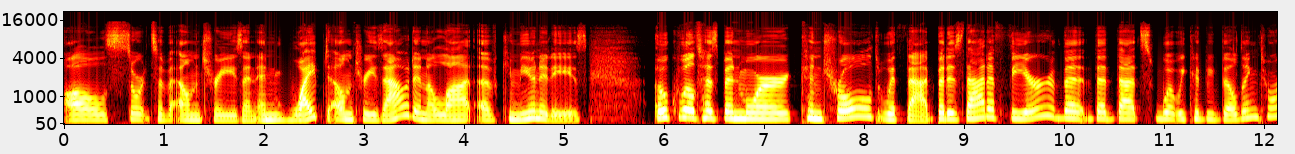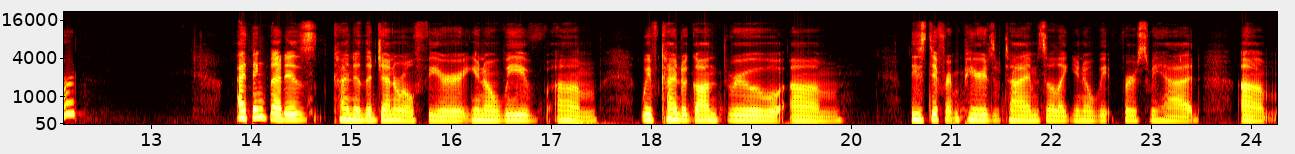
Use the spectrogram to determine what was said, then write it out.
all sorts of elm trees and, and wiped elm trees out in a lot of communities. Oak wilt has been more controlled with that, but is that a fear that, that that's what we could be building toward? I think that is kind of the general fear. You know, we've um, we've kind of gone through um, these different periods of time. So, like you know, we first we had um,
